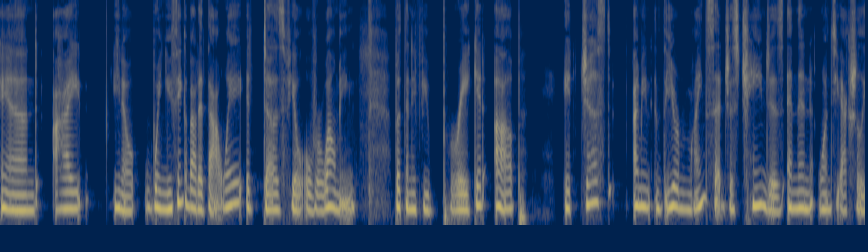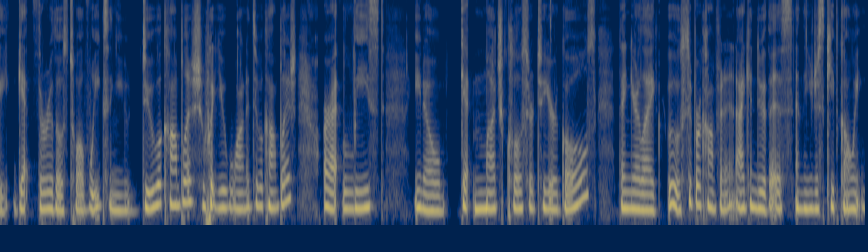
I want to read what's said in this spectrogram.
And I, you know, when you think about it that way, it does feel overwhelming. But then if you break it up, it just I mean, your mindset just changes. And then once you actually get through those 12 weeks and you do accomplish what you wanted to accomplish, or at least, you know, get much closer to your goals, then you're like, ooh, super confident. I can do this. And then you just keep going.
